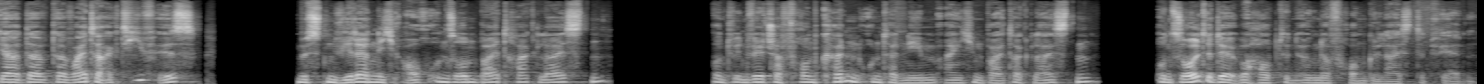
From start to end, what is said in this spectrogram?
ja, da, da weiter aktiv ist, müssten wir dann nicht auch unseren Beitrag leisten? Und in welcher Form können Unternehmen eigentlich einen Beitrag leisten? Und sollte der überhaupt in irgendeiner Form geleistet werden?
